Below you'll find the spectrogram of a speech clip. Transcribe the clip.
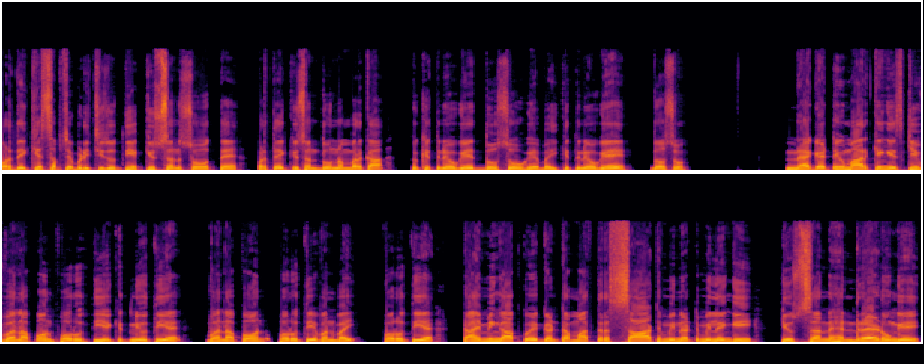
और देखिए, सबसे बड़ी चीज़ होती है क्वेश्चन सौ होते हैं। प्रत्येक क्वेश्चन दो नंबर का तो कितने हो गए? दो हो गए भाई। कितने हो गए? दो नेगेटिव मार्किंग इसकी वन अपॉन फोर होती है। कितनी होती है? वन अपॉन फोर होती है। वन बाई फोर होती है। टाइमिंग आपको एक घंटा मात्र साठ मिनट मिलेंगी। क्वेश्चन हंड्रेड होंगे।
